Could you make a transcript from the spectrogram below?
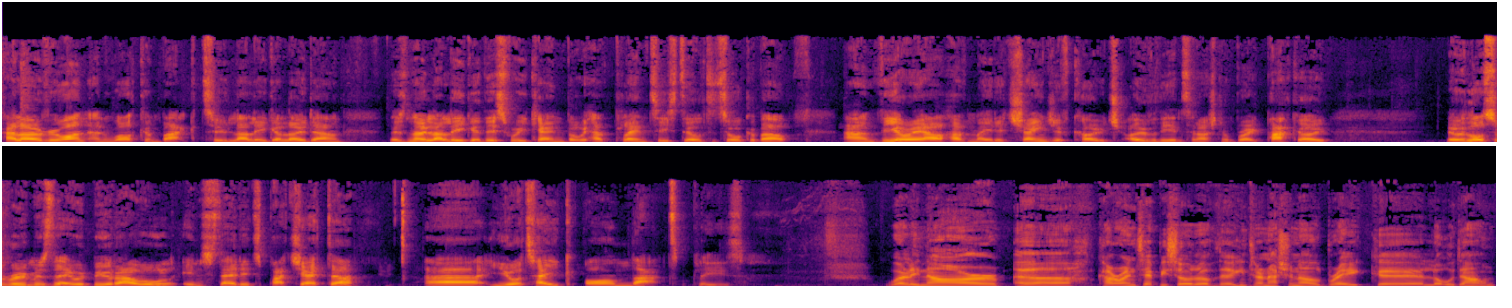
Hello, everyone, and welcome back to La Liga Lowdown. There's no La Liga this weekend, but we have plenty still to talk about. And Villarreal have made a change of coach over the international break. Paco, there were lots of rumours that it would be Raul. Instead, it's Pacheta. Uh, your take on that, please. Well, in our uh, current episode of the international break uh, lowdown,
